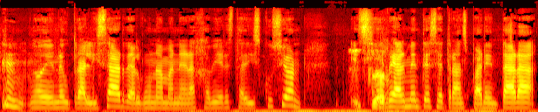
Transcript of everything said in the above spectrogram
o de neutralizar de alguna manera, Javier, esta discusión. si realmente se transparentara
